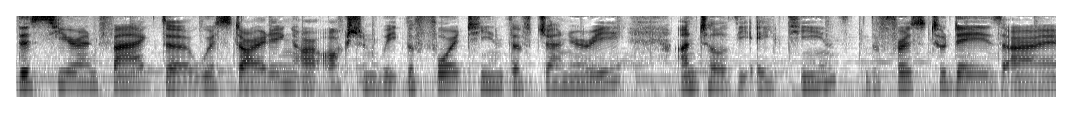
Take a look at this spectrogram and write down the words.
This year, in fact, uh, we're starting our auction week the 14th of January until the 18th. The first two days are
